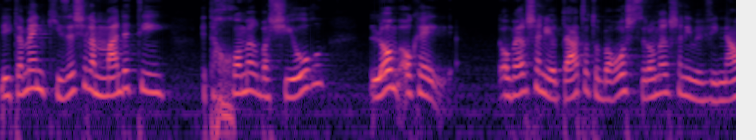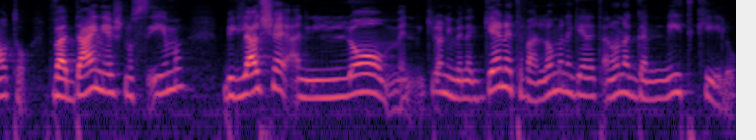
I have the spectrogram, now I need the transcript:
להתאמן, כי זה שלמדתי את החומר בשיעור, לא, אוקיי, אומר שאני יודעת אותו בראש, זה לא אומר שאני מבינה אותו. ועדיין יש נושאים, בגלל שאני לא, כאילו אני מנגנת, אבל אני לא מנגנת, אני לא נגנית כאילו.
